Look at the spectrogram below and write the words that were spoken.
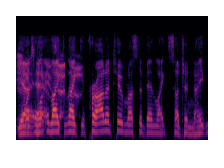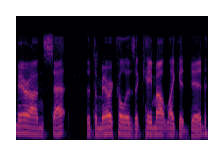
Yeah, is like that, like uh, Piranha 2 must have been like such a nightmare on set that the miracle is it came out like it did,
